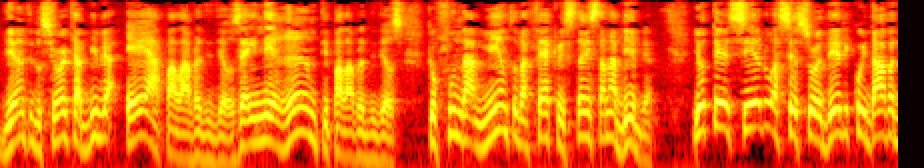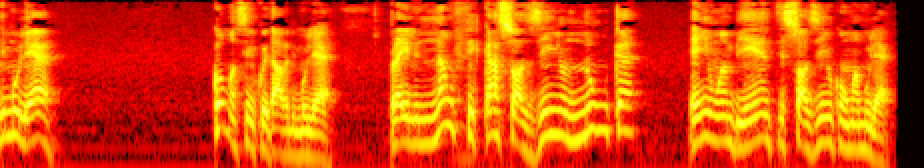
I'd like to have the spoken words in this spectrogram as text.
diante do Senhor, que a Bíblia é a palavra de Deus, é a inerrante palavra de Deus, que o fundamento da fé cristã está na Bíblia. E o terceiro assessor dele cuidava de mulher. Como assim cuidava de mulher? Para ele não ficar sozinho nunca em um ambiente sozinho com uma mulher.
